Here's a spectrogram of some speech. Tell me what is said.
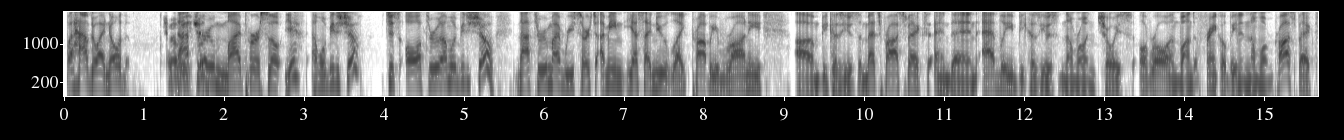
But how do I know them? Not show? through my personal, yeah, be the show. Just all through MLB the show, not through my research. I mean, yes, I knew like probably Ronnie um, because he was the Mets prospect, and then Adley because he was number one choice overall, and Wander Franco being the number one prospect.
